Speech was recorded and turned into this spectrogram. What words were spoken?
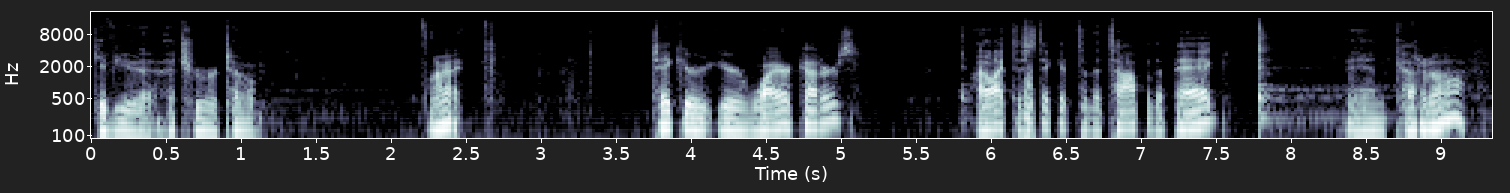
give you a, a truer tone. All right. Take your, your wire cutters. I like to stick it to the top of the peg and cut it off.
